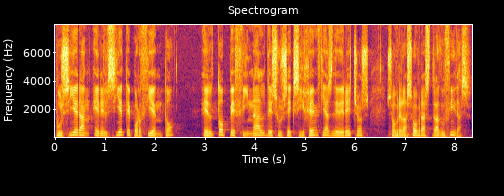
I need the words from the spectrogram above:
pusieran en el 7% el tope final de sus exigencias de derechos sobre las obras traducidas,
